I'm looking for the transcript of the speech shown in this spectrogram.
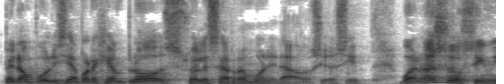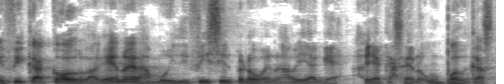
pero en publicidad, por ejemplo, suele ser remunerado sí o sí. Bueno, eso significa callback, ¿eh? no era muy difícil, pero bueno, había que, había que hacer un podcast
